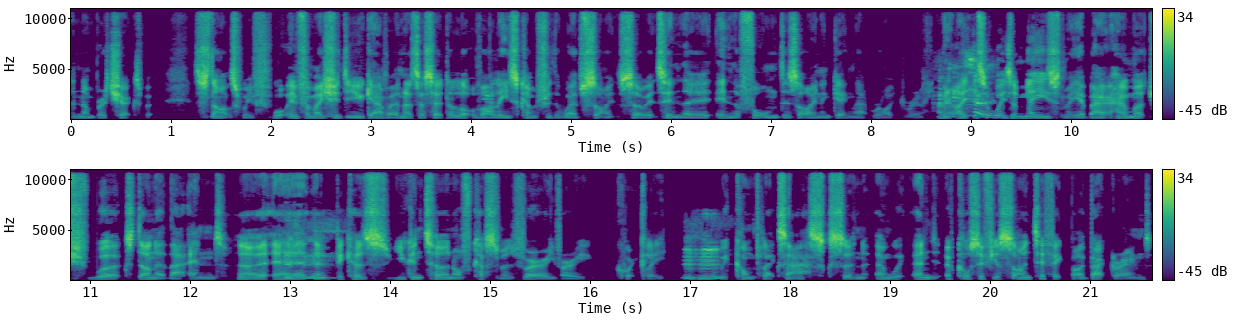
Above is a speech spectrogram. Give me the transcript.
a number of checks, but it starts with what information do you gather? And as I said, a lot of our leads come through the website, so it's in the in the form design and getting that right. Really, I mean, okay, so- it's always amazed me about how much work's done at that end, uh, uh mm-hmm. uh, because you can turn off customers very, very quickly mm-hmm. with complex asks. And and we, and of course if you're scientific by background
